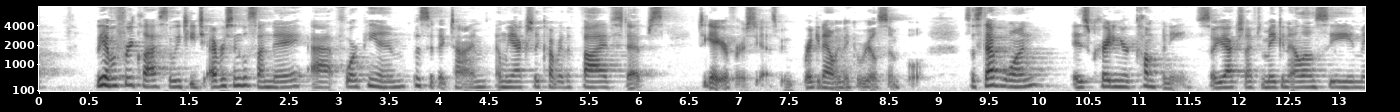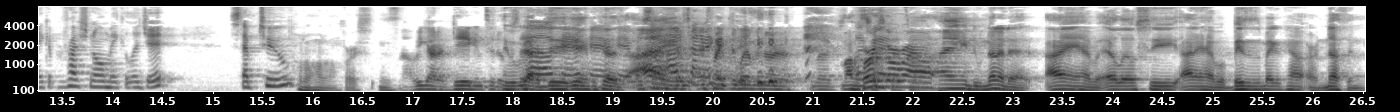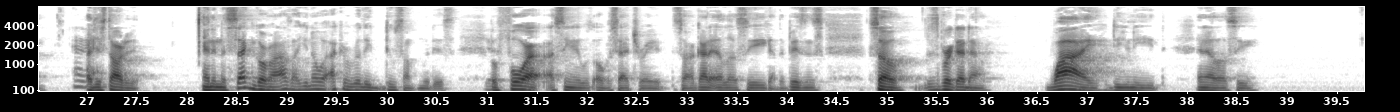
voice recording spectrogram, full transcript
we have a free class that we teach every single Sunday at 4 p.m. Pacific time, and we actually cover the five steps to get your first yes. We break it down, we make it real simple. So step one is creating your company. So you actually have to make an LLC, make it professional, make it legit. Step two, Hold on, hold on. First, This- Now we got to dig into the. we gotta Okay, dig in okay, because okay. I, I ain't- was trying to It's like the clear. webinar. like, my first go around, I ain't do none of that. I ain't have an LLC. I didn't have a business bank account or nothing. I just started it. And then the second go around, I was like, you know what? I can really do something with this. Yeah. Before I seen it was oversaturated. So I got an LLC, got the business. So let's break that down. Why do you need an LLC?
